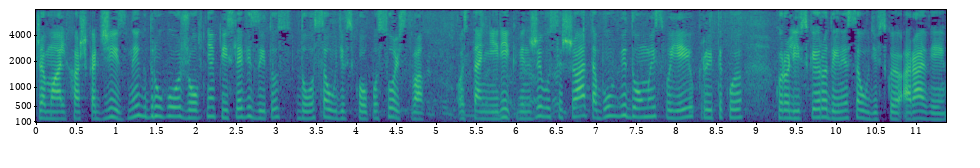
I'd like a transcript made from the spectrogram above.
Джамаль Хашкаджі зник 2 жовтня після візиту до саудівського посольства. Останній рік він жив у США та був відомий своєю критикою королівської родини Саудівської Аравії.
